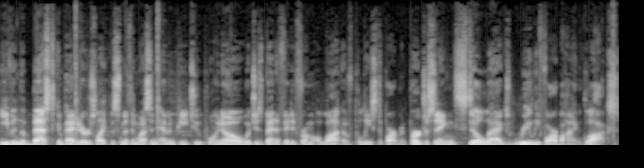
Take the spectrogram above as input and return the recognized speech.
Even the best competitors like the Smith & Wesson M&P 2.0, which has benefited from a lot of police department purchasing, still lags really far behind Glocks.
